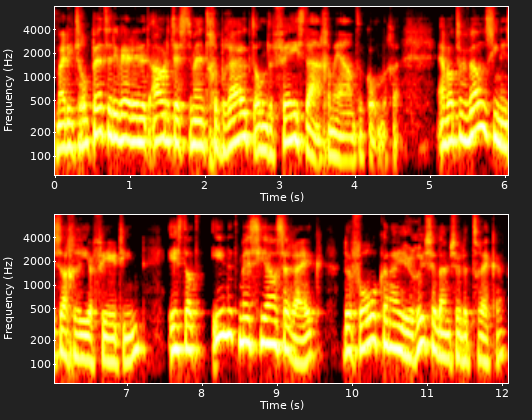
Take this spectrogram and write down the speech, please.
Maar die trompetten die werden in het Oude Testament gebruikt om de feestdagen mee aan te kondigen. En wat we wel zien in Zacharia 14 is dat in het Messiaanse Rijk de volken naar Jeruzalem zullen trekken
